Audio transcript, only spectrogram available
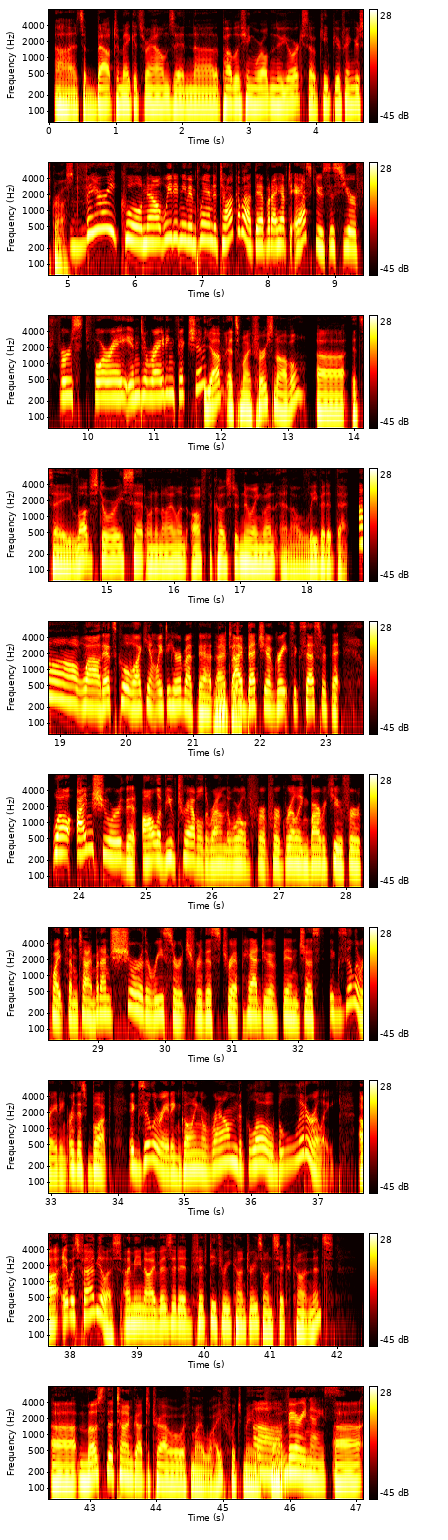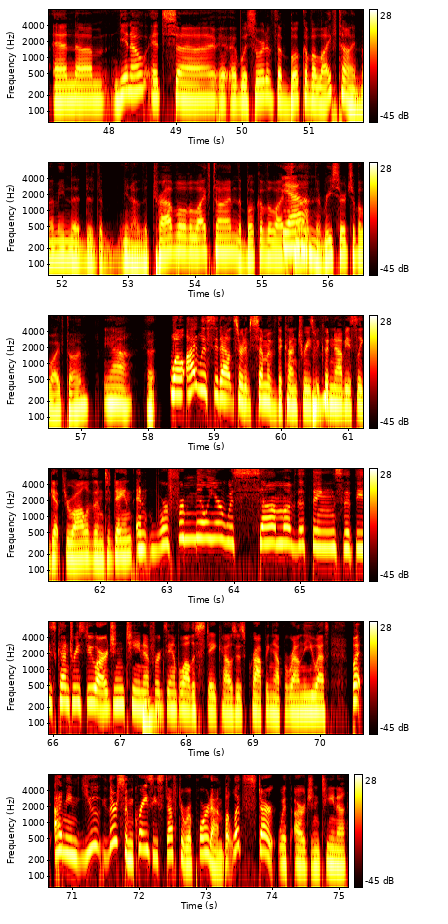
Uh, it's about to make its rounds in uh, the publishing world in New York, so keep your fingers crossed. Very cool. Now, we didn't even plan to talk about that, but I have to ask you, is this your first foray into writing fiction? Yep, it's my first novel. Uh, it's a love story set on an island off the coast of New England, and I'll leave it at that. Oh, wow. That's cool. Well, I can't wait to hear about that. I, I, bet you have great success with it. Well, I'm sure that all of you've traveled around the world for, for grilling barbecue for quite some time, but I'm sure the research for this trip had to have been just exhilarating, or this book, exhilarating, going around the globe, literally. Uh, it was fabulous. I mean, I visited 53 countries on six continents. Uh, most of the time got to travel with my wife, which made it oh, fun. very nice. Uh, and um, you know, it's uh, it, it, was sort of the book of a lifetime. I mean, the, the, the you know the travel of a lifetime, the book of a lifetime, yeah. the research of a lifetime. Yeah. Well, I listed out sort of some of the countries. We mm-hmm. couldn't obviously get through all of them today. And, and, we're familiar with some of the things that these countries do. Argentina, mm-hmm. for example, all the steakhouses cropping up around the U.S. But I mean, you, there's some crazy stuff to report on. But let's start with Argentina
